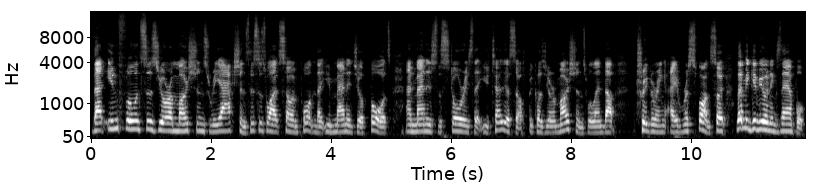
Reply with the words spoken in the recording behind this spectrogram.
that influences your emotions, reactions. This is why it's so important that you manage your thoughts and manage the stories that you tell yourself because your emotions will end up triggering a response. So let me give you an example.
